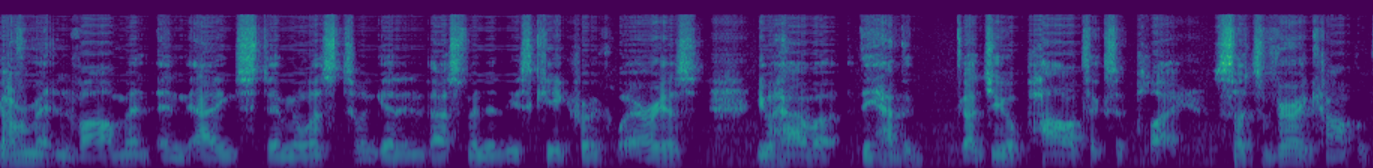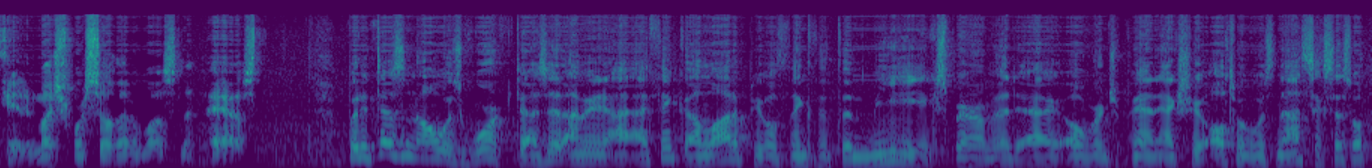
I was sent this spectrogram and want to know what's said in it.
government involvement and adding stimulus to get investment in these key critical areas, you have a they have the geopolitics at play. So it's very complicated, much more so than it was in the past. But it doesn't always work, does it? I mean, I, I think a lot of people think that the METI experiment uh, over in Japan actually ultimately was not successful.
